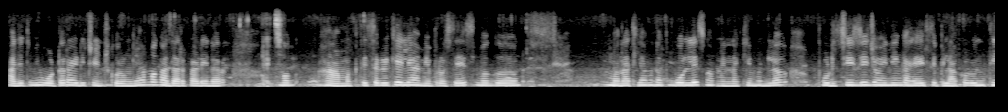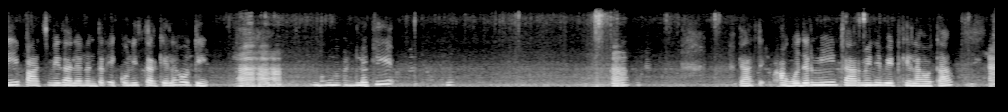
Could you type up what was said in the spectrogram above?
आधी तुम्ही वोटर आयडी चेंज करून घ्या मग आधार कार्ड येणार. मग हा मग ते सगळे केले आम्ही प्रोसेस मग बापरे. मनातल्या मनात बोलले स्वामींना की म्हणलं पुढची जी जॉईनिंग आहे सिपलाकडून ती पाच मे झाल्यानंतर एकोणीस तारखेला होती. हा हा हा. मग म्हटलं की हा. कारण त्या अगोदर मी चार महिने वेट केला होता. हा.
